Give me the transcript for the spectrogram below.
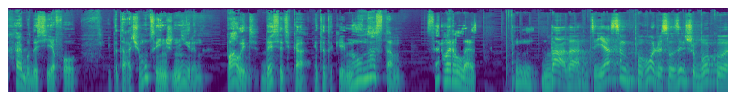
хай буде CFO, і питає: а чому це інженіринг? Палить 10к, і ти такий, ну у нас там серверлес. Да, да. Я з цим погоджуюся, але з іншого боку,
